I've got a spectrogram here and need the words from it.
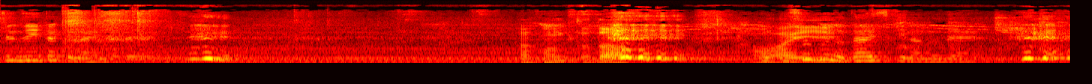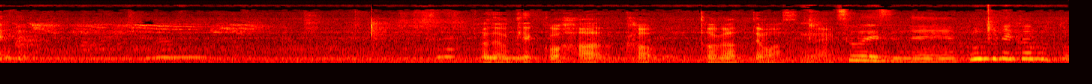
全然痛くないので。あ本当だ。かわい。い遊ぶの大好きなので。あでも結構はか尖ってますね。そうですね。本気で噛むと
